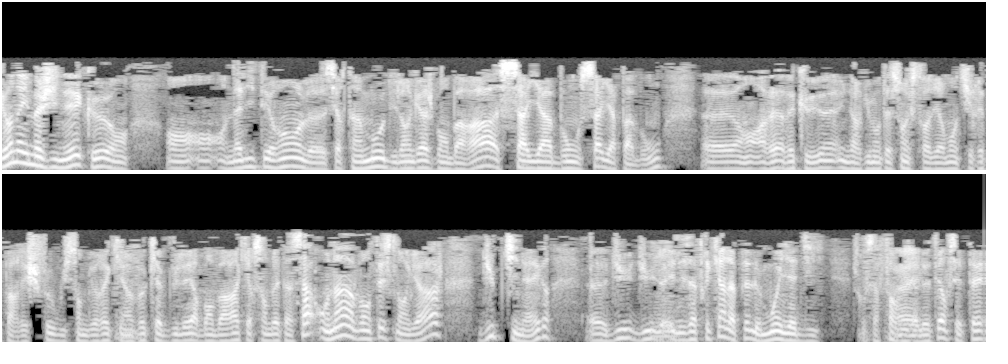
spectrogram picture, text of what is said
Et on a imaginé qu'en en, en, en, allitérant le, certains mots du langage bambara, ça y a bon, ça y a pas bon, euh, en, avec une argumentation extraordinairement tirée par les cheveux où il semblerait qu'il y ait un vocabulaire bambara qui ressemblait à ça, on a inventé ce langage du petit nègre, euh, du, du, et les Africains l'appelaient le moyadi. Je trouve ça formidable. Ouais. Le terme, c'était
